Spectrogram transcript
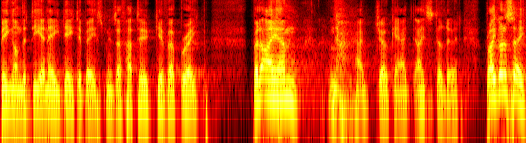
being on the DNA database means I've had to give up rape. But I am, um, I'm joking, I, I, still do it. But I gotta say,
